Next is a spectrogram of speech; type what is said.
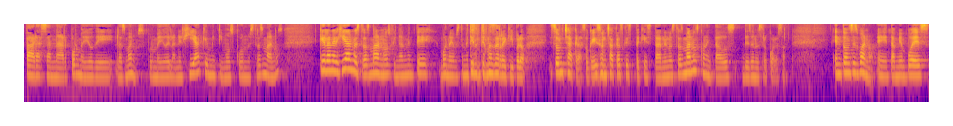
para sanar por medio de las manos, por medio de la energía que emitimos con nuestras manos. Que la energía de nuestras manos, finalmente, bueno, ya me estoy metiendo en temas de Reiki, pero son chakras, ¿ok? Son chakras que están en nuestras manos conectados desde nuestro corazón. Entonces, bueno, eh, también puedes,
